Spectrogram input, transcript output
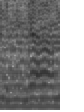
아니면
